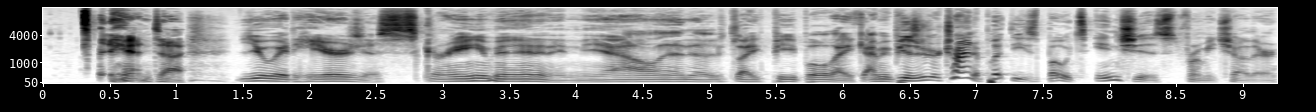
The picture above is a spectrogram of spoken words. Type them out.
and uh, you would hear just screaming and yelling, of, like people like I mean because we were trying to put these boats inches from each other,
